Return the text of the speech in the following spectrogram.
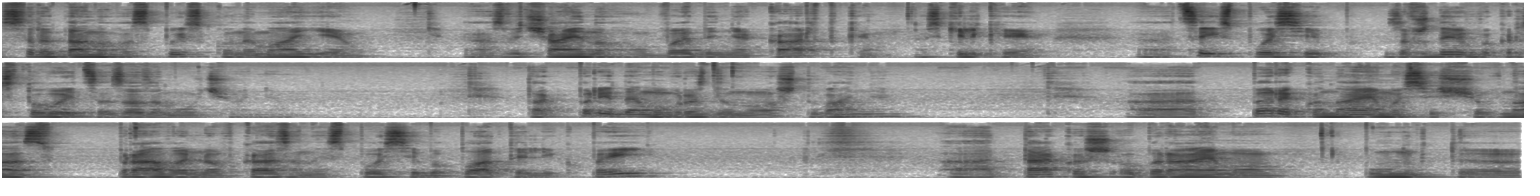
серед даного списку немає е, звичайного введення картки, оскільки е, цей спосіб завжди використовується за замовчуванням. Так, перейдемо в розділ налаштування. Переконаємося, що в нас правильно вказаний спосіб оплати LeakPay. Також обираємо пункт е,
